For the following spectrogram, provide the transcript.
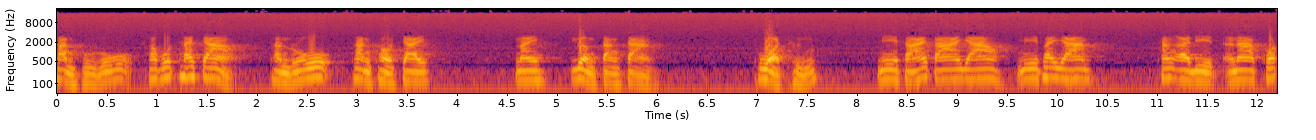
ท่านผู้รู้ พระพุทธเจ้า ท่านรู้ท่านเข้าใจในเรื่องต่างๆ ทั่วถึง มีสายตายาว มีพยานทั้งอดีต อนาคต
